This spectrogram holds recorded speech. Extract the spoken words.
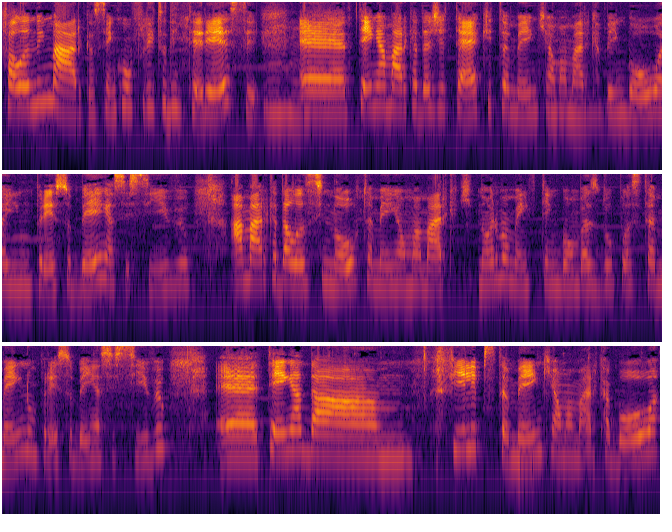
Falando em marcas, sem conflito de interesse, uhum. é, tem a marca da GTEC também, que é uma uhum. marca bem boa e um preço bem acessível. A marca da Lancinol também é uma marca que normalmente tem bombas duplas também num preço bem acessível. É, tem a da um, Philips também, que é uma marca boa.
